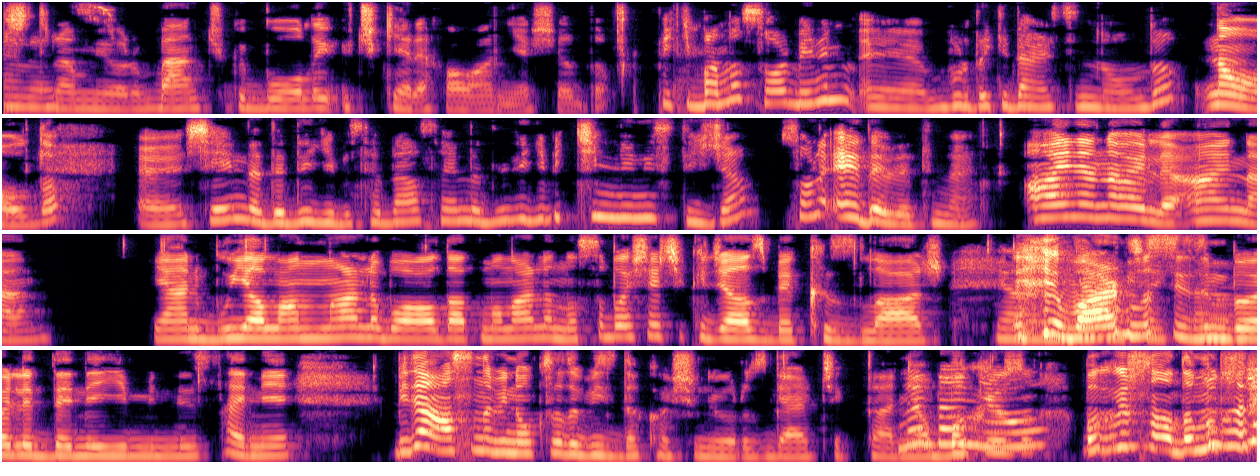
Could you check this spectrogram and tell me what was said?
Evet. Tanıştıramıyorum. Ben çünkü bu olayı üç kere falan yaşadım. Peki bana sor benim e, buradaki dersim ne oldu? Ne oldu? E, şeyin de dediği gibi Seda Sayın da dediği gibi kimliğini isteyeceğim. Sonra E-Devleti'ne. Aynen öyle, aynen. Yani bu yalanlarla, bu aldatmalarla nasıl başa çıkacağız be kızlar? Yani Var mı gerçekten. sizin böyle deneyiminiz? Hani bir de aslında bir noktada biz de kaşınıyoruz gerçekten. Ya Neden bakıyorsun, ya? bakıyorsun adamın Mutlu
